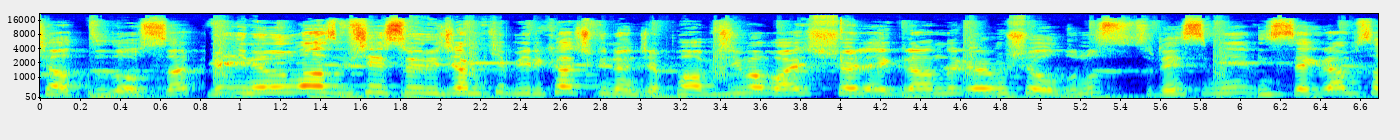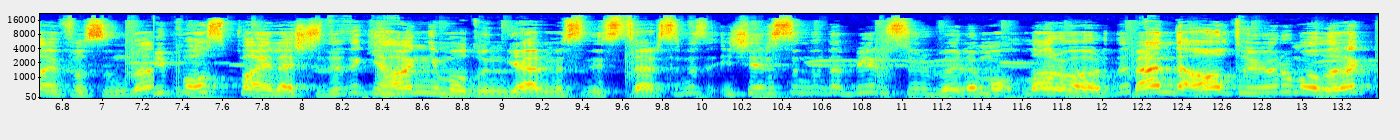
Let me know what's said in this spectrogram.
çattı dostlar. Ve inanılmaz bir şey söyleyeceğim ki birkaç gün önce PUBG Mobile şöyle ekranda görmüş olduğunuz resmi Instagram sayfasında bir post paylaştı. Dedi ki hangi modun gelmesini istersiniz? İçerisinde de bir sürü böyle modlar vardı. Ben de alta yorum olarak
